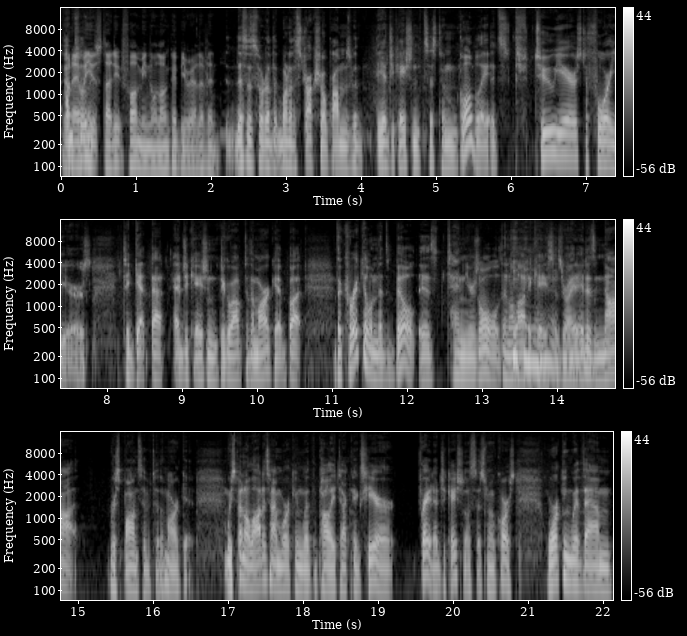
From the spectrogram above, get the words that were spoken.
Whatever absolutely. you studied for may no longer be relevant. this is sort of the, one of the structural problems with the education system globally. It's two years to four years to get that education to go out to the market. But the curriculum that's built is 10 years old in a lot of Yeah, yeah, cases, right? It is not responsive to the market. We spent a lot of time working with the polytechnics here. Great educational system, of course. Working with them,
